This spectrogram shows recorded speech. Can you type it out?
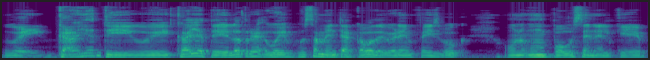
Güey, cállate, güey, cállate. El otro día, güey, justamente acabo de ver en Facebook un, un post en el que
